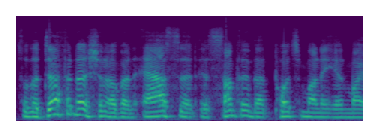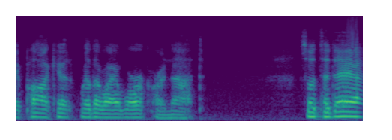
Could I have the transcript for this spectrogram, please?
So the definition of an asset is something that puts money in my pocket whether I work or not. So today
